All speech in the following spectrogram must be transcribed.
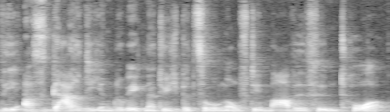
The Asgardian, glaube ich, natürlich bezogen auf den Marvel-Film Thor.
